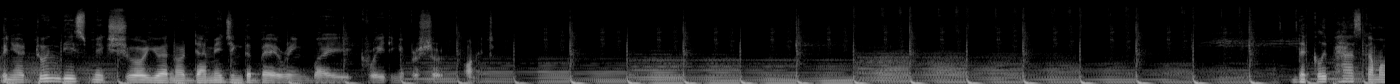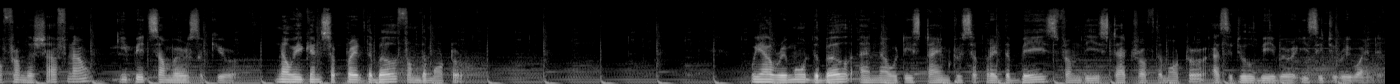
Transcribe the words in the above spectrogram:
When you are doing this, make sure you are not damaging the bearing by creating a pressure on it. The clip has come off from the shaft now, keep it somewhere secure. Now you can separate the bell from the motor. We have removed the bell and now it is time to separate the base from the stator of the motor as it will be very easy to rewind it.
